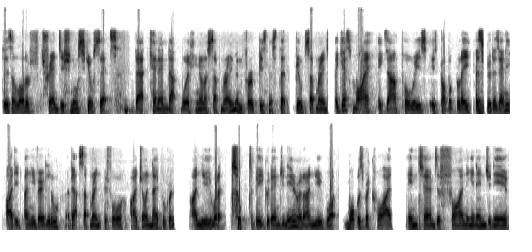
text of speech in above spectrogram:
There's a lot of transitional skill sets that can end up working on a submarine and for a business that builds submarines. I guess my example is is probably as good as any. I did I knew very little about submarines before I joined Naval Group. I knew what it took to be a good engineer and I knew what, what was required in terms of finding an engineer,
